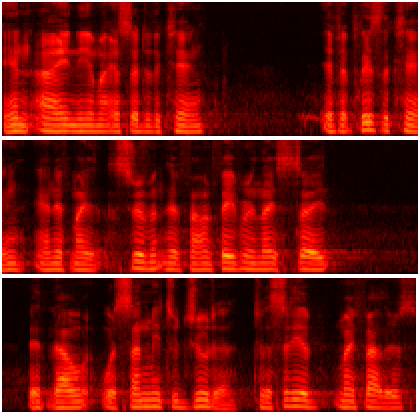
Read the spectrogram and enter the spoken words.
And I, Nehemiah, said to the king, If it please the king, and if my servant have found favor in thy sight, that thou wouldst send me to Judah, to the city of my fathers'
